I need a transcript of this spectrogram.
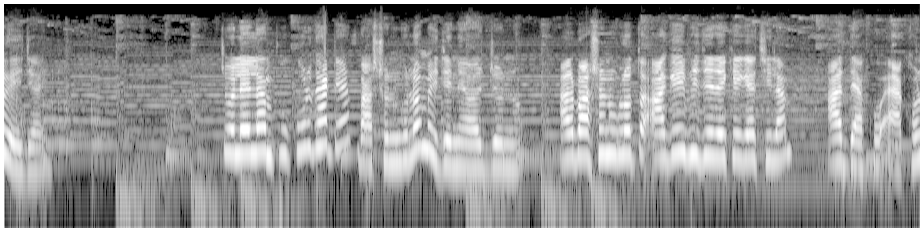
হয়ে যায়। চলে এলাম পুকুর ঘাটে বাসনগুলো মেজে নেওয়ার জন্য। আর বাসনগুলো তো আগেই ভিজে রেখে গেছিলাম। আর দেখো, এখন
